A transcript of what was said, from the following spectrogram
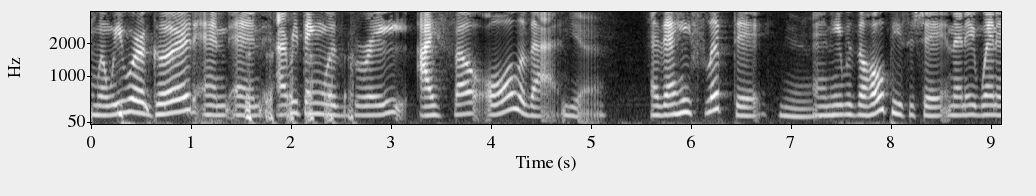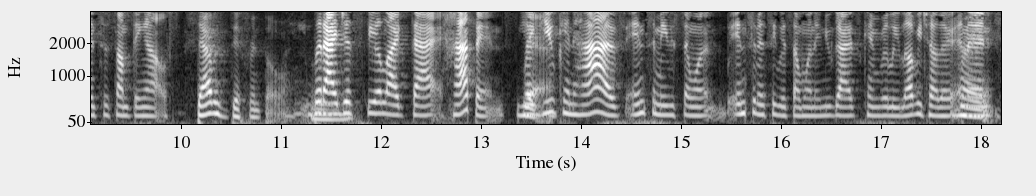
When we were good and and everything was great, I felt all of that. Yeah. And then he flipped it, Yeah. and he was the whole piece of shit. And then it went into something else. that was different though. But I just feel like that happens. Like you can have intimacy with someone, intimacy with someone, and you guys can really love each other, and Right. then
